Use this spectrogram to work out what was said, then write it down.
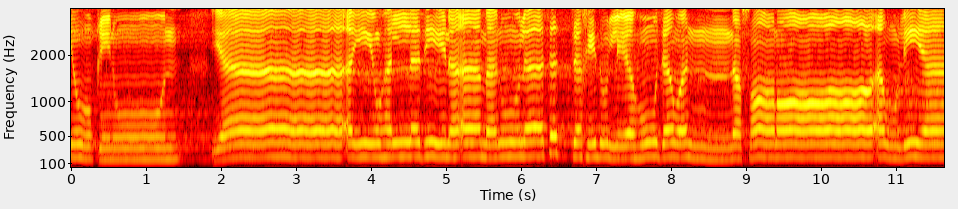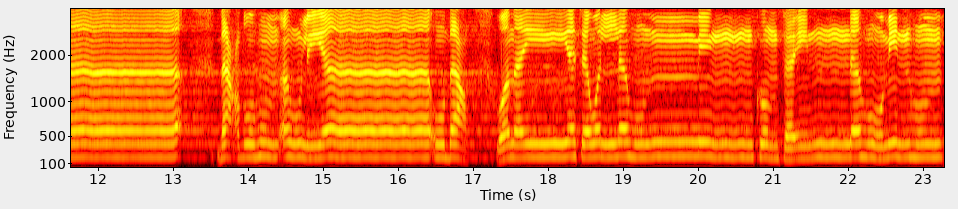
يوقنون يا أيها الذين آمنوا لا تتخذوا اليهود والنصارى أولياء بعضهم أولياء بعض. ومن يتولهم منكم فانه منهم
